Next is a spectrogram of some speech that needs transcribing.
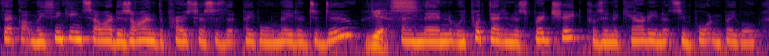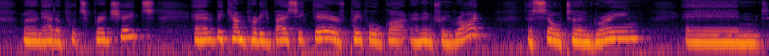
that got me thinking. So I designed the processes that people needed to do. Yes. And then we put that in a spreadsheet because in accounting it's important people learn how to put spreadsheets. And it became pretty basic there. If people got an entry right, the cell turned green and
